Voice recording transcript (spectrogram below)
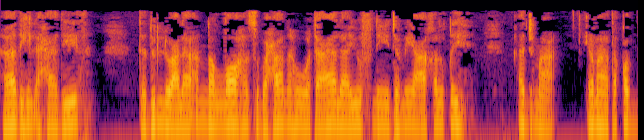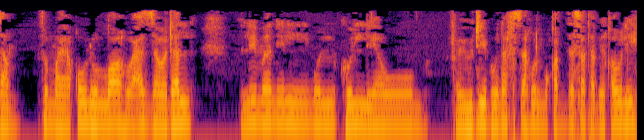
هذه الأحاديث تدل على أن الله سبحانه وتعالى يفني جميع خلقه أجمع كما تقدم. ثم يقول الله عز وجل لمن الملك اليوم. فيجيب نفسه المقدسة بقوله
